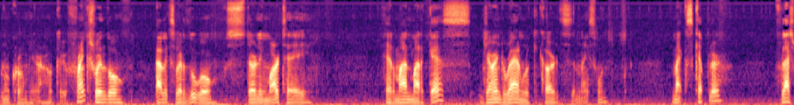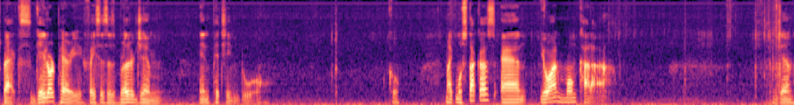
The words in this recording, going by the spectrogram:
no chrome here. Okay, Frank Schwindel, Alex Verdugo, Starling Marte, German Marquez, Jarren Duran rookie cards, a nice one. Max Kepler. Flashbacks. Gaylord Perry faces his brother Jim in pitching duel. Cool. Mike Moustakas, and Yoan Moncada. Again,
